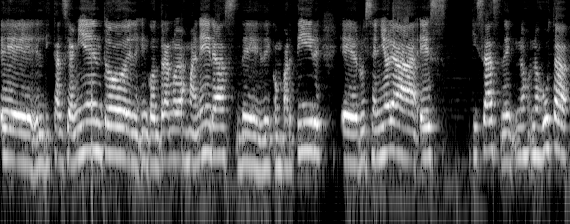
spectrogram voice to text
eh, el distanciamiento, el encontrar nuevas maneras de, compartir. Eh, Ruiseñora es, quizás nos, gusta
